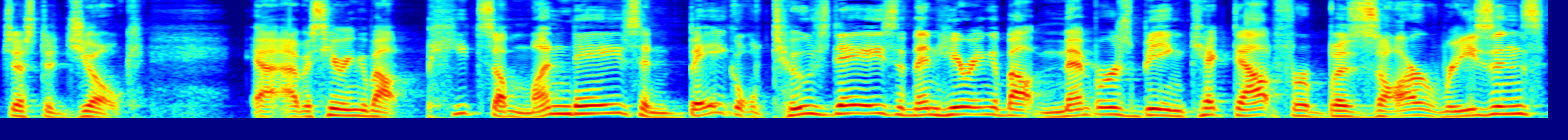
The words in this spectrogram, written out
just a joke. I was hearing about Pizza Mondays and Bagel Tuesdays, and then hearing about members being kicked out for bizarre reasons.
